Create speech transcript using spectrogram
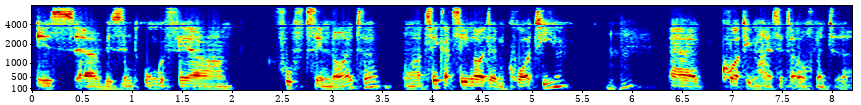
ist, äh, wir sind ungefähr 15 Leute, circa 10 Leute im Core-Team. Mhm. Äh, Core-Team heißt jetzt auch mit äh,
